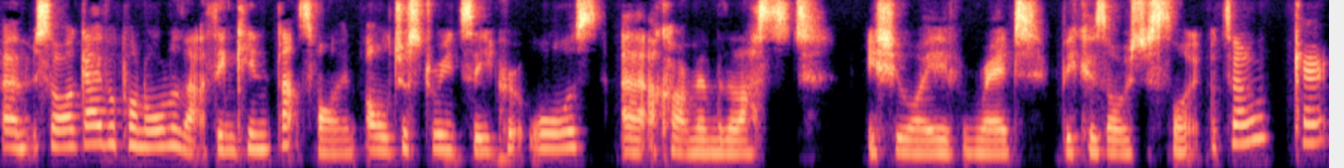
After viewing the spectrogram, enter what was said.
Um, so I gave up on all of that, thinking that's fine. I'll just read Secret Wars. Uh, I can't remember the last issue I even read because I was just like, I don't care.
